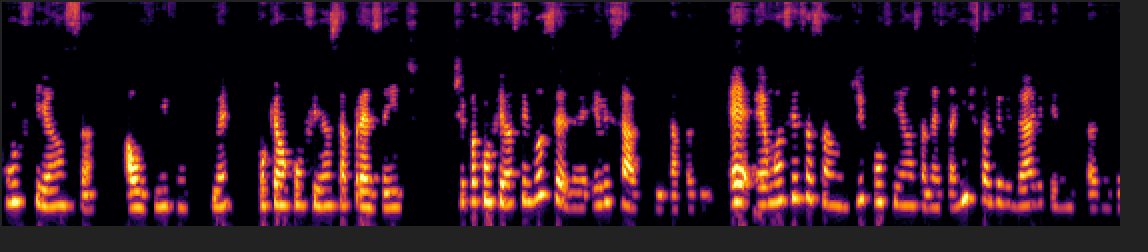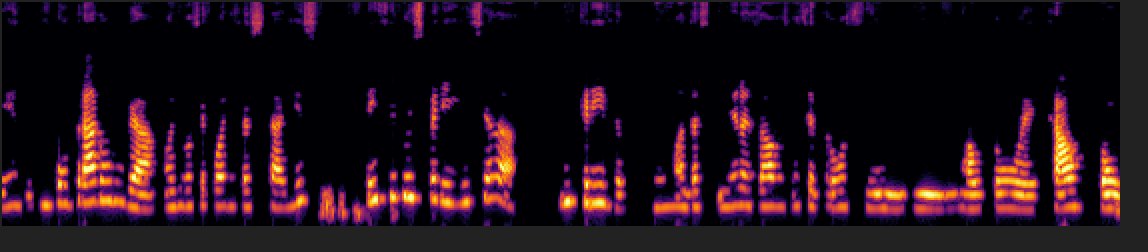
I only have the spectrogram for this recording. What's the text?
confiança ao vivo, né? Porque é uma confiança presente, tipo a confiança em você, né? Ele sabe o que está fazendo. É, é uma sensação de confiança nessa instabilidade que a gente está vivendo. Encontrar um lugar onde você pode testar isso tem sido uma experiência incrível. Uma das primeiras aulas que você trouxe um, um autor é Carlton.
